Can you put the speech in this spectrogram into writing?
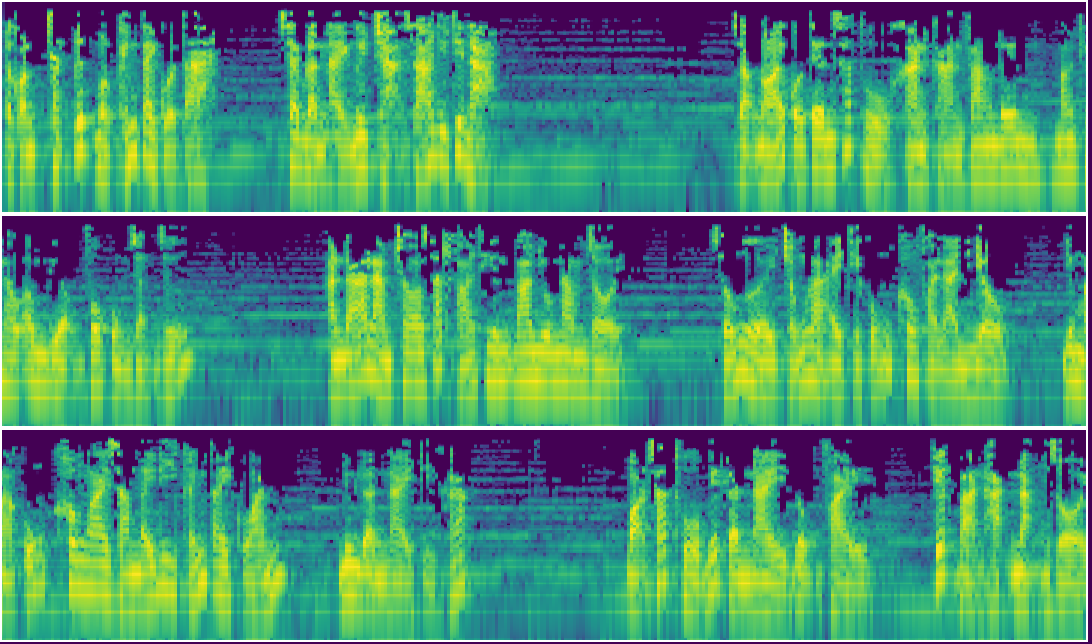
đã còn chặt đứt một cánh tay của ta, xem lần này ngươi trả giá như thế nào. Giọng nói của tên sát thủ khàn khàn vang lên, mang theo âm điệu vô cùng giận dữ. Hắn đã làm cho sát phá thiên bao nhiêu năm rồi, số người chống lại thì cũng không phải là nhiều, nhưng mà cũng không ai dám lấy đi cánh tay của hắn, nhưng lần này thì khác. Bọn sát thủ biết lần này đụng phải chết bản hạn nặng rồi,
